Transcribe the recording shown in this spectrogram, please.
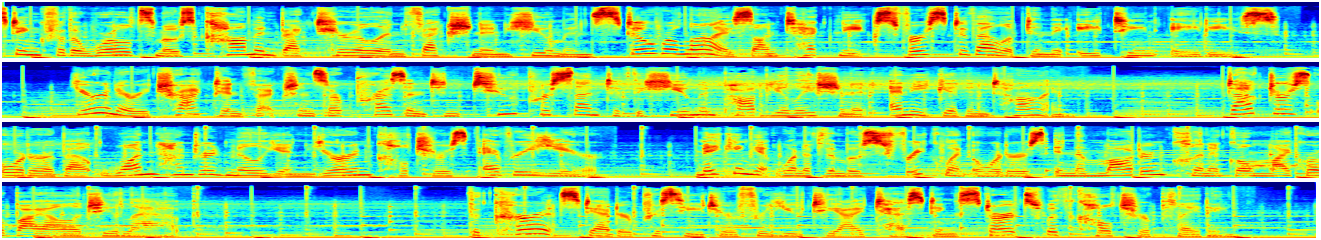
Testing for the world's most common bacterial infection in humans still relies on techniques first developed in the 1880s. Urinary tract infections are present in 2% of the human population at any given time. Doctors order about 100 million urine cultures every year, making it one of the most frequent orders in the modern clinical microbiology lab. The current standard procedure for UTI testing starts with culture plating,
